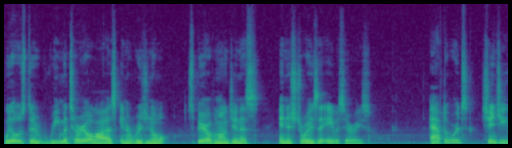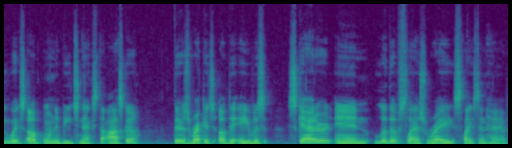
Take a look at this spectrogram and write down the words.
wills to rematerialize an original Spear of Longinus and destroys the Eva series. Afterwards, Shinji wakes up on the beach next to Asuka. There's wreckage of the Evas scattered and Lilith slash Rei sliced in half.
